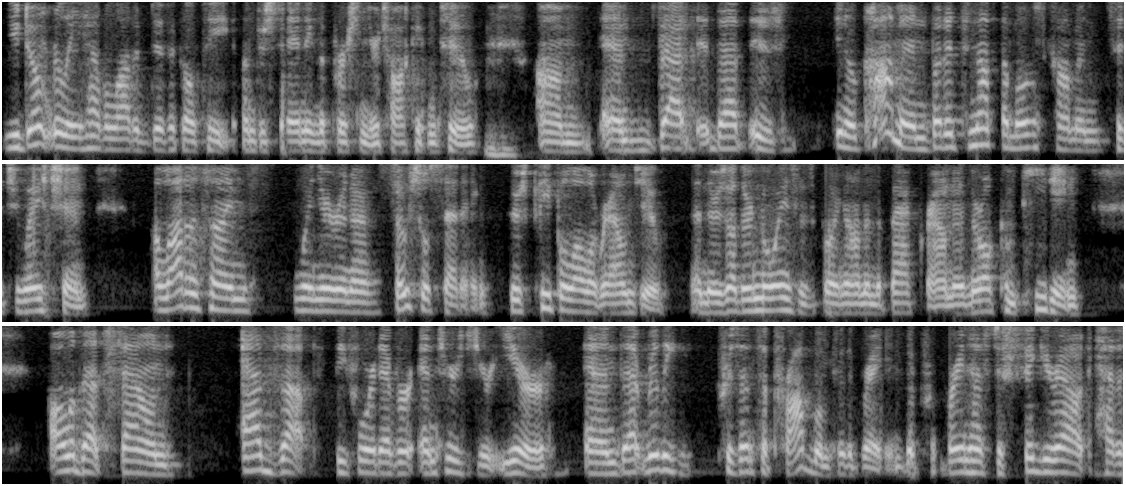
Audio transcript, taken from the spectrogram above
you don't really have a lot of difficulty understanding the person you're talking to, mm-hmm. um, and that that is you know common, but it's not the most common situation. A lot of times when you're in a social setting, there's people all around you, and there's other noises going on in the background, and they're all competing. All of that sound adds up before it ever enters your ear. And that really presents a problem for the brain. The brain has to figure out how to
